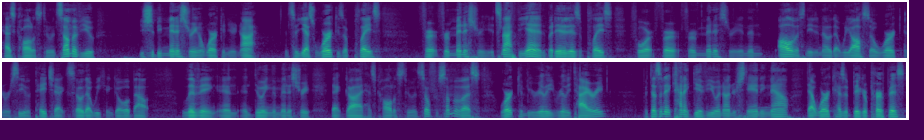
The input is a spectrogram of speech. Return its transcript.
has called us to. And some of you, you should be ministering at work, and you're not. And so, yes, work is a place for, for ministry. It's not the end, but it is a place for, for, for ministry. And then all of us need to know that we also work and receive a paycheck so that we can go about living and, and doing the ministry that God has called us to. And so for some of us, work can be really, really tiring. But doesn't it kind of give you an understanding now that work has a bigger purpose,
